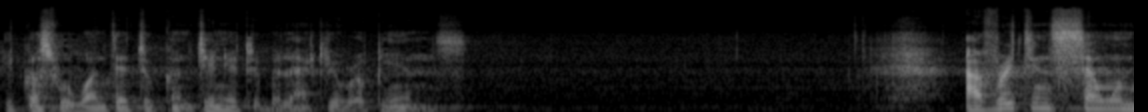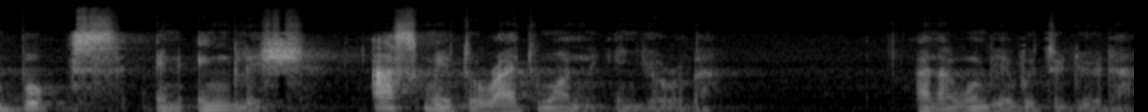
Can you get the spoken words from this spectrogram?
because we wanted to continue to be like Europeans. I've written seven books in English. Ask me to write one in Yoruba, and I won't be able to do that.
